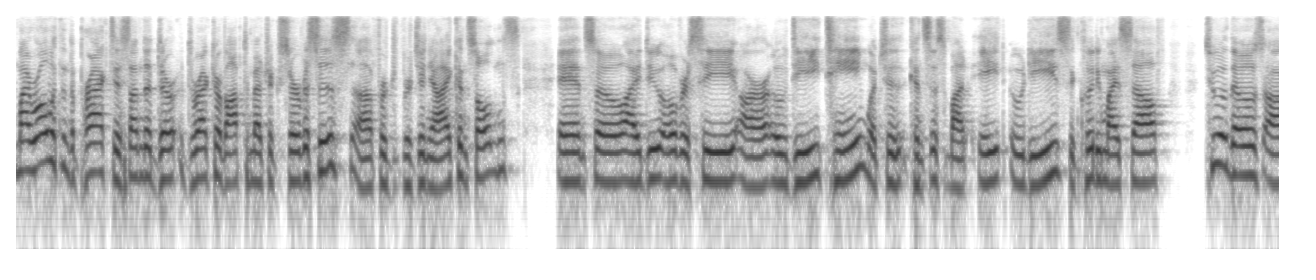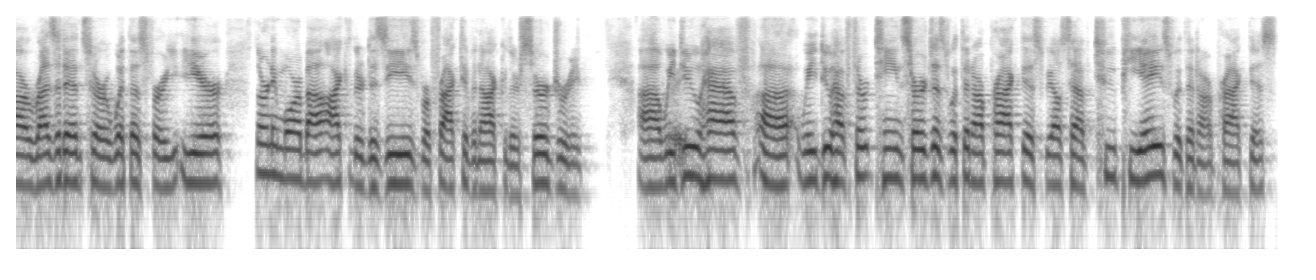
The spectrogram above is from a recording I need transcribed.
my role within the practice, I'm the Dir- Director of Optometric Services uh, for Virginia Eye Consultants. And so I do oversee our OD team, which is, consists of about eight ODs, including myself. Two of those are residents who are with us for a year, learning more about ocular disease, refractive and ocular surgery. Uh, we do have uh, we do have 13 surgeons within our practice. We also have two PAs within our practice,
